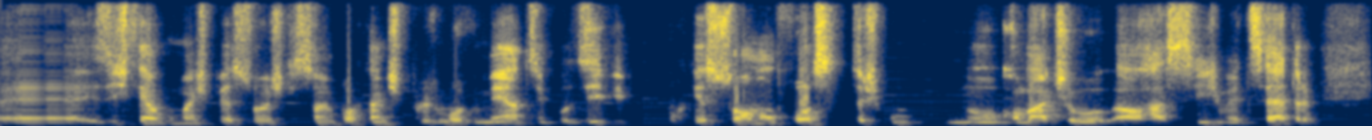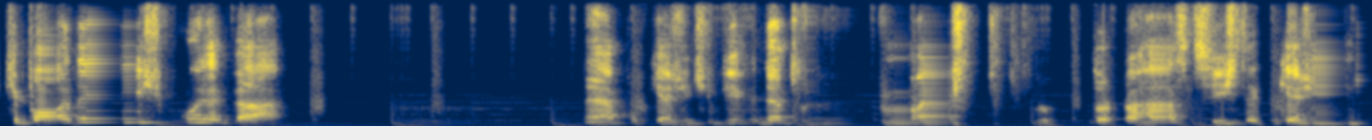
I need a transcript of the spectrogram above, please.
é, existem algumas pessoas que são importantes para os movimentos, inclusive porque somam forças no combate ao, ao racismo, etc., que podem escorregar. Né? Porque a gente vive dentro de uma estrutura racista que a gente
